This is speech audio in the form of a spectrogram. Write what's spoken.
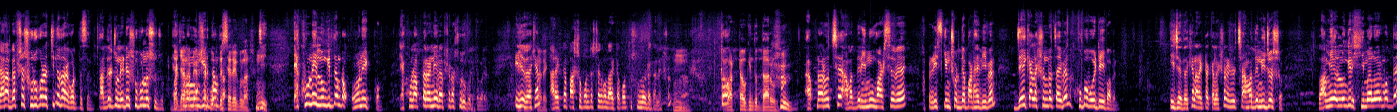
যারা ব্যবসা শুরু করার চিন্তাধারা করতেছেন তাদের জন্য এটা সুবর্ণ সুযোগ। এখনও লুঙ্গির করতেছে রেগুলার জি এখন এই লুঙ্গির দামটা অনেক কম। এখন আপনারা নিয়ে ব্যবসাটা শুরু করতে পারেন। এই যে দেখেন আরেকটা। আরেকটা পাঁচশো পঞ্চাশ টাকা মধ্যে আরেকটা কত সুন্দর একটা কালেকশন হুম। তো কালারটাও কিন্তু দারুণ। হুম আপনার হচ্ছে আমাদের ইমু হোয়াটসঅ্যাপে আপনার স্ক্রিনশট দিয়ে পাঠিয়ে দিবেন। যেই কালেকশনটা চাইবেন হুবো বইটাই পাবেন। এই যে দেখেন আরেকটা কালেকশন এটা হচ্ছে আমাদের নিজস্ব। লামিয়ার লুঙ্গির হিমালয়ের মধ্যে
